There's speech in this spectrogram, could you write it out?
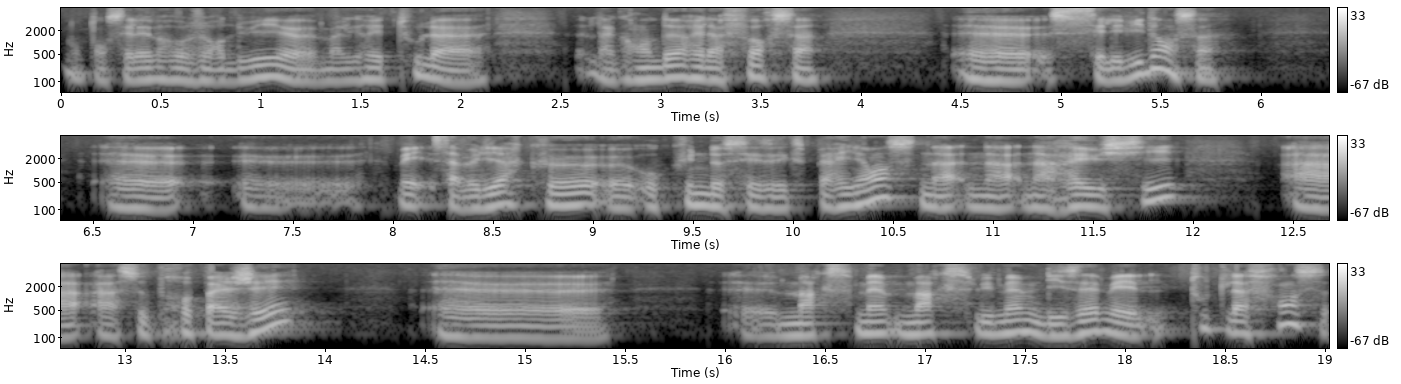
dont on célèbre aujourd'hui, malgré tout, la, grandeur et la force. C'est l'évidence. mais ça veut dire qu'aucune de ces expériences n'a réussi à, se propager. Marx, Marx lui-même disait, mais toute la France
